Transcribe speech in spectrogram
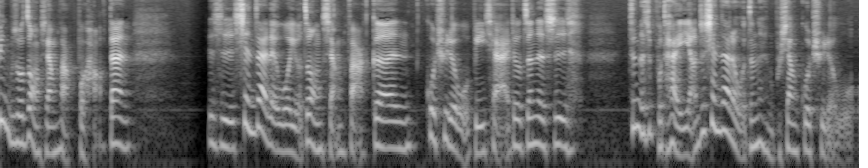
并不说这种想法不好，但就是现在的我有这种想法，跟过去的我比起来，就真的是 真的是不太一样。就现在的我真的很不像过去的我，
